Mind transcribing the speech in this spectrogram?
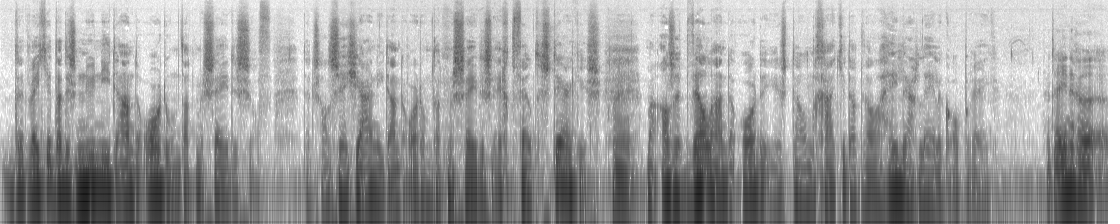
dat, weet je, dat is nu niet aan de orde omdat Mercedes, of dat is al zes jaar niet aan de orde omdat Mercedes echt veel te sterk is. nee. Maar als het wel aan de orde is, dan gaat je dat wel heel erg lelijk opbreken. Het enige eh,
